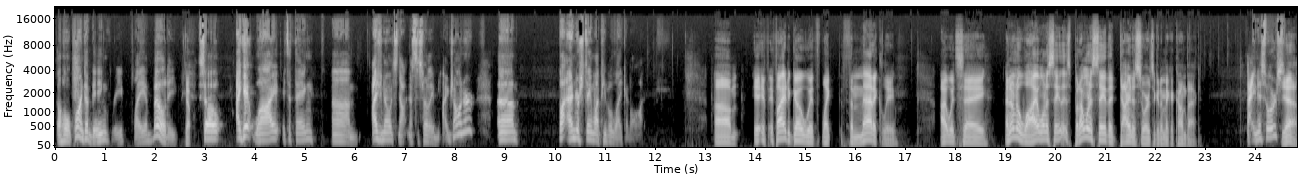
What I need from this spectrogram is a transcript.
the whole point of being replayability. Yep. So I get why it's a thing. Um, as you know, it's not necessarily my genre, um, but I understand why people like it a lot. Um, if if I had to go with like thematically, I would say I don't know why I want to say this, but I want to say that dinosaurs are going to make a comeback. Dinosaurs. Yeah,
